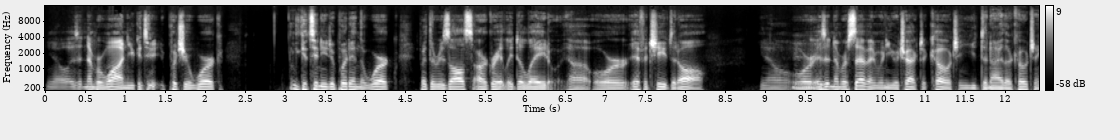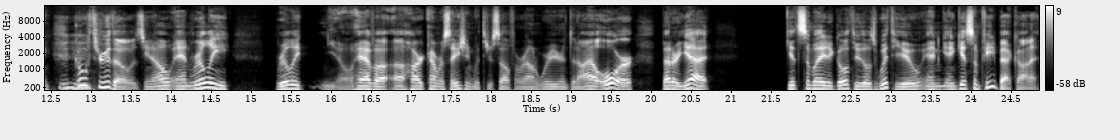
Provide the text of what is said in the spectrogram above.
you know is it number one? You continue put your work. You continue to put in the work, but the results are greatly delayed uh, or if achieved at all you know or Mhm. is it number seven when you attract a coach and you deny their coaching Mhm. go through those you know and really really you know have a, a hard conversation with yourself around where you're in denial or better yet get somebody to go through those with you and, and get some feedback on it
